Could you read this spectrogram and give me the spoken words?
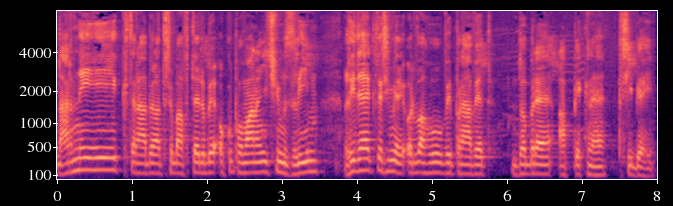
Narnii, která byla třeba v té době okupována ničím zlým, lidé, kteří měli odvahu vyprávět dobré a pěkné příběhy.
